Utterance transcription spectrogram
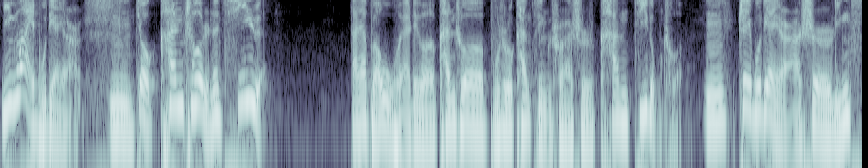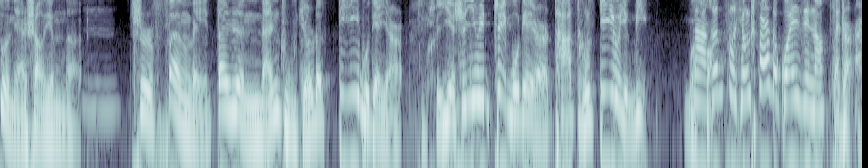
另外一部电影嗯，叫《看车人的七月》，大家不要误会，这个看车不是说看自行车，是看机动车。嗯，这部电影啊是零四年上映的，是范伟担任男主角的第一部电影，也是因为这部电影他得了第一个影帝。那跟自行车的关系呢？在这儿。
